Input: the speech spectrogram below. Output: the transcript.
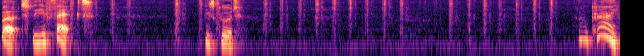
but the effect is good. Okay.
